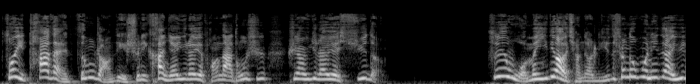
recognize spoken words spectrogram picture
所以他在增长自己实力，看起来越来越庞大，同时实际上越来越虚的。所以我们一定要强调，李自成的问题在于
